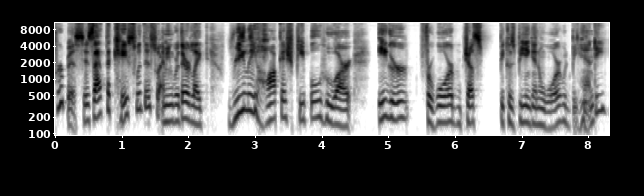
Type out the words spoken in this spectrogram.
purpose. Is that the case with this? I mean, were there like really hawkish people who are eager for war just because being in a war would be handy?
